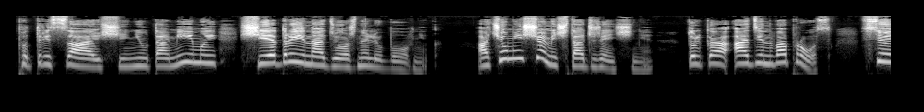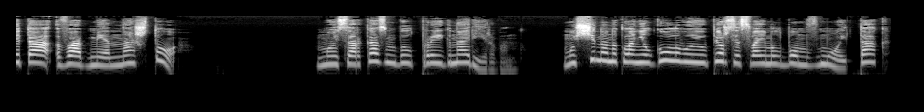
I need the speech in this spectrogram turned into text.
Потрясающий, неутомимый, щедрый и надежный любовник. О чем еще мечтать женщине? Только один вопрос. Все это в обмен на что? Мой сарказм был проигнорирован. Мужчина наклонил голову и уперся своим лбом в мой так,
